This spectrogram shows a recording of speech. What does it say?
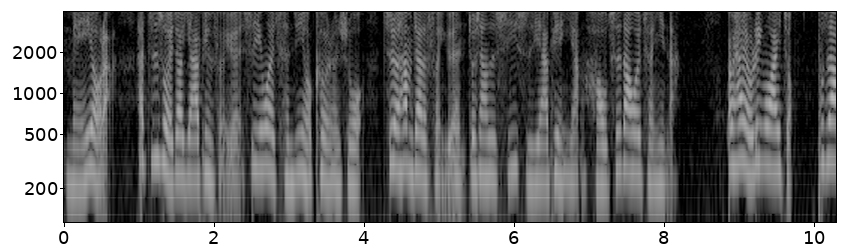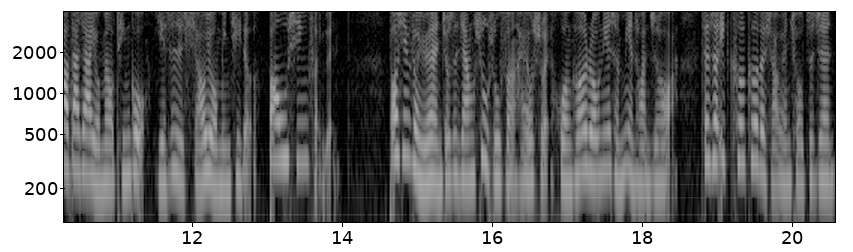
没有啦。它之所以叫鸦片粉圆，是因为曾经有客人说吃了他们家的粉圆就像是吸食鸦片一样，好吃到会成瘾啊。而还有另外一种，不知道大家有没有听过，也是小有名气的包心粉圆。包心粉圆就是将树薯粉还有水混合揉捏成面团之后啊，在这一颗颗的小圆球之间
